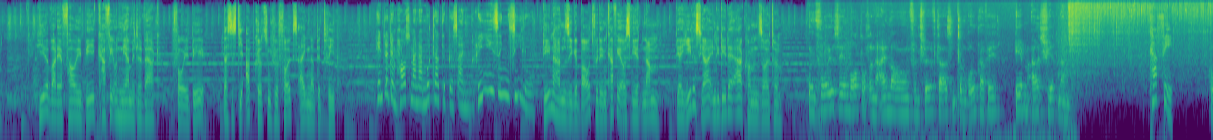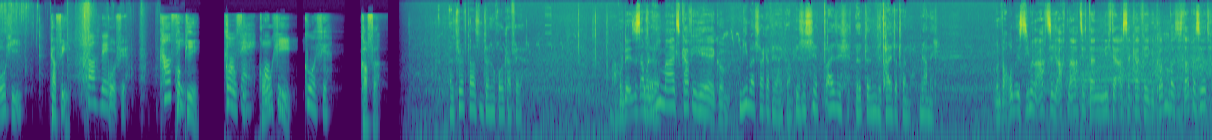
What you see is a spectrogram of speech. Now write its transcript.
Hier war der VEB Kaffee- und Nährmittelwerk. VEB, das ist die Abkürzung für volkseigener Betrieb. Hinter dem Haus meiner Mutter gibt es einen riesigen Silo. Den haben sie gebaut für den Kaffee aus Vietnam, der jedes Jahr in die DDR kommen sollte. Und vorgesehen war dort eine Einlagerung von 12.000 Tonnen Rohkaffee, eben aus Vietnam. Kaffee. Kohi. Kaffee. Kaffee. Kaffee. Kaffee. Kaffee. Kaffee. Kaffee. Kaffee. 12.000 Tonnen Rohkaffee. Und es ist aber äh, niemals Kaffee hierher gekommen. Niemals der Kaffee hergekommen. Es ist hier 30 Tonnen Getreide drin, mehr nicht. Und warum ist 87, 88 dann nicht der erste Kaffee gekommen? Was ist da passiert?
